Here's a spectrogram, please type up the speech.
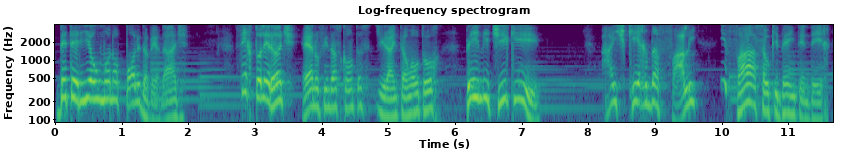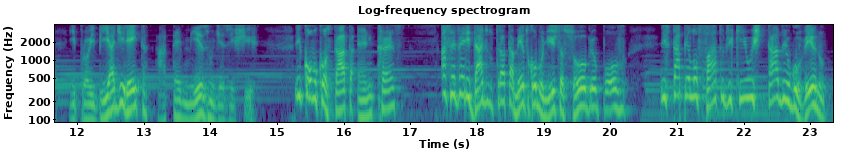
deteriam o monopólio da verdade. Ser tolerante é, no fim das contas, dirá então o autor, permitir que a esquerda fale e faça o que bem entender, e proibir a direita até mesmo de existir. E como constata Anne Kearns, a severidade do tratamento comunista sobre o povo está pelo fato de que o Estado e o governo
